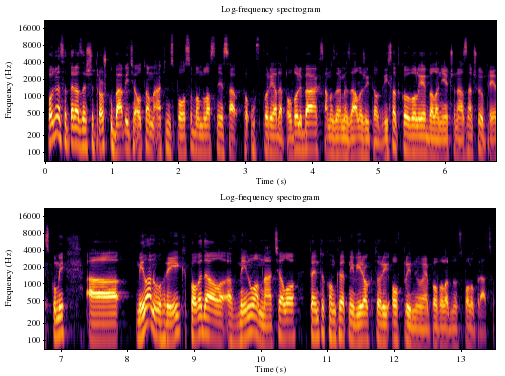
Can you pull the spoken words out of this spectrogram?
Poďme sa teraz ešte trošku baviť o tom, akým spôsobom vlastne sa to usporiada po voľbách. Samozrejme záleží to od výsledkov volieb, ale niečo naznačujú prieskumy. A Milan Uhrík povedal v minulom na telo tento konkrétny výrok, ktorý ovplyvňuje povolebnú spoluprácu.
